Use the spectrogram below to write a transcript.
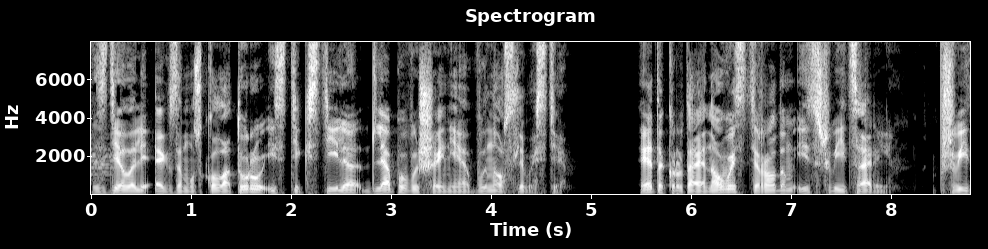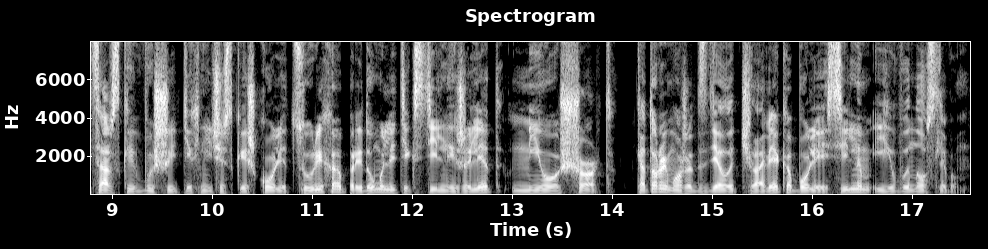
Сделали экзомускулатуру из текстиля для повышения выносливости. Это крутая новость родом из Швейцарии. В швейцарской высшей технической школе Цюриха придумали текстильный жилет Mio Short, который может сделать человека более сильным и выносливым.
